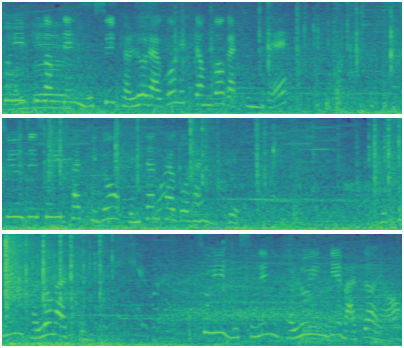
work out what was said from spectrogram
소희. 픽업된 무스 별로라고 했던 거 같은데 시우즈 소희 파티도 괜찮다고 한 듯. 무스는 별로 맞음. 소희 무스는 별로인 게 맞아요.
